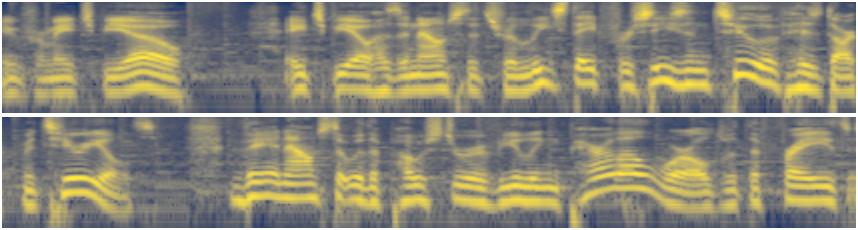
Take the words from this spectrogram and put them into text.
New from HBO HBO has announced its release date for season 2 of His Dark Materials. They announced it with a poster revealing parallel worlds with the phrase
